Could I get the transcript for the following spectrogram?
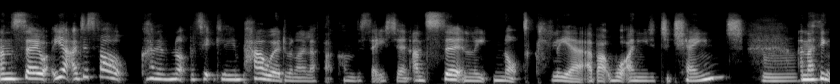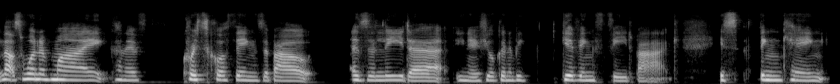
and so yeah i just felt kind of not particularly empowered when i left that conversation and certainly not clear about what i needed to change Mm. and i think that's one of my kind of critical things about as a leader you know if you're going to be giving feedback is thinking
